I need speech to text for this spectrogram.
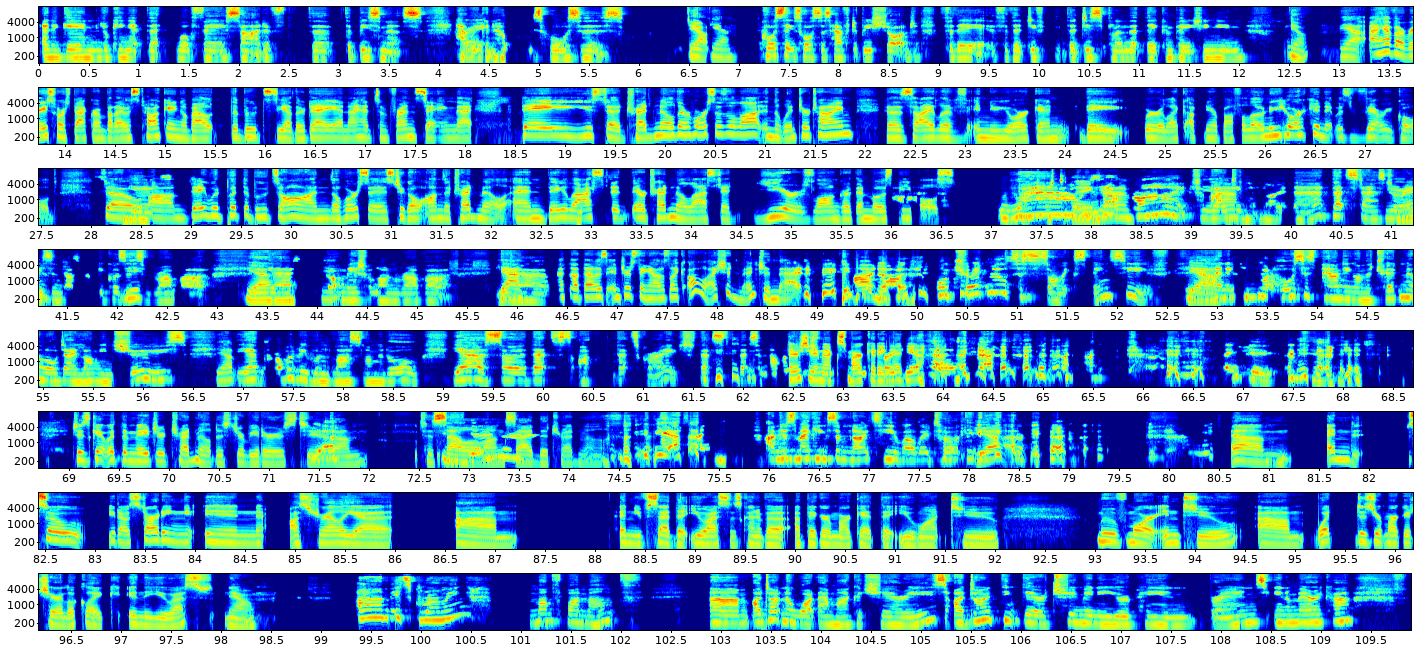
And again, looking at the welfare side of the the business, how we can help these horses. Yeah. Yeah. Of course, these horses have to be shod for their for the dif- the discipline that they're competing in. Yeah, Yeah, I have a racehorse background, but I was talking about the boots the other day, and I had some friends saying that they used to treadmill their horses a lot in the wintertime because I live in New York and they were like up near Buffalo, New York, and it was very cold. So Yes. um, they would put the boots on the horses to go on the treadmill, and they lasted, their treadmill lasted years longer than most people's. Wow, Interesting. is that right? Yeah. I didn't know that. That stands to Yeah. reason, doesn't it? Because it's rubber. Yeah. Yes, Yeah. Got metal on rubber. Yeah. Yeah. I thought that was interesting. I was like, oh, I should mention that. I know. Well, treadmills are so expensive. Yeah. And if you've got horses pounding on the treadmill all day long in shoes, Yep. yeah, probably wouldn't last long at all. Yeah, so that's uh, that's great. That's that's another. There's your next marketing idea. Thank you. Just get with the major treadmill distributors to Yeah. um to sell Yeah. alongside the treadmill. yeah. I'm just making some notes here while we're talking. yeah. um and so, you know, starting in Australia um and you've said that US is kind of a, a bigger market that you want to move more into. Um what does your market share look like in the US now? Um, it's growing month by month. Um, I don't know what our market share is. I don't think there are too many European brands in America.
